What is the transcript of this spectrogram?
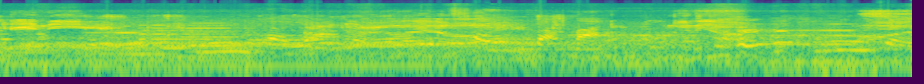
ที่นี่ทางไหนอะไรเหรอตับอะนี่เนี่ยเฮ้ยเพื่อน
